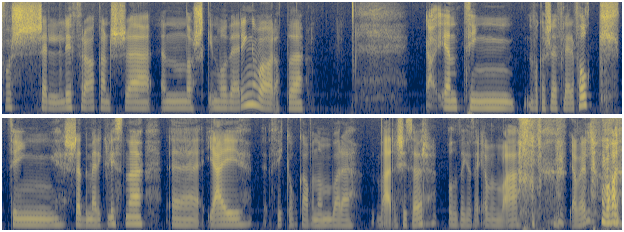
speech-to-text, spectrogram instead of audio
forskjellig fra kanskje en norsk involvering, var at eh, ja, en ting var kanskje flere folk. Ting skjedde mer i kulissene. Jeg fikk oppgaven om bare være regissør. Og så tenker jeg sånn, ja, men hva Ja vel, hva?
